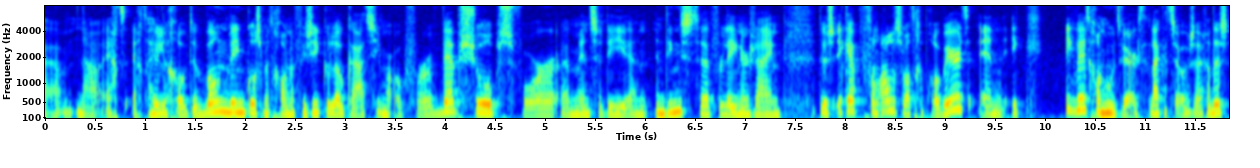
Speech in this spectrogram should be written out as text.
um, nou, echt, echt hele grote woonwinkels met gewoon een fysieke locatie. Maar ook voor webshops, voor uh, mensen die een, een dienstverlener zijn. Dus ik heb van alles wat geprobeerd. En ik, ik weet gewoon hoe het werkt, laat ik het zo zeggen. Dus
